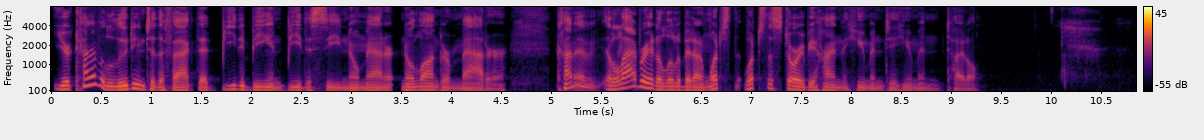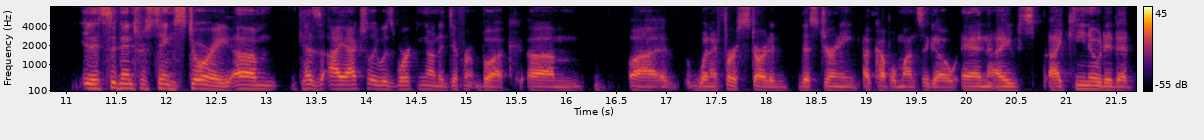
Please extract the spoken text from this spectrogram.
you're kind of alluding to the fact that B two B and B two C no matter no longer matter. Kind of elaborate a little bit on what's the, what's the story behind the human to human title. It's an interesting story um, because I actually was working on a different book um, uh, when I first started this journey a couple months ago, and I I keynoted at.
